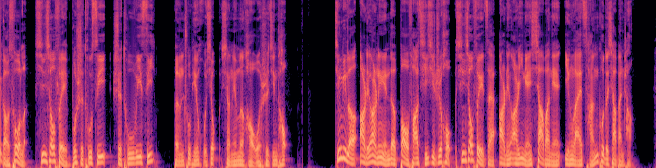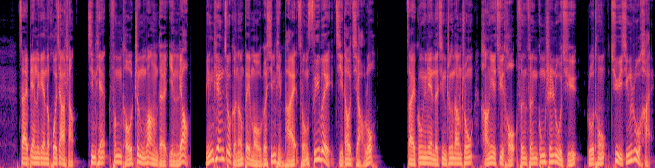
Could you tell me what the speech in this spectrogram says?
别搞错了，新消费不是 to C，是 to VC。本文出品虎嗅，向您问好，我是金涛。经历了二零二零年的爆发奇迹之后，新消费在二零二一年下半年迎来残酷的下半场。在便利店的货架上，今天风头正旺的饮料，明天就可能被某个新品牌从 C 位挤到角落。在供应链的竞争当中，行业巨头纷纷躬身入局，如同巨鲸入海，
